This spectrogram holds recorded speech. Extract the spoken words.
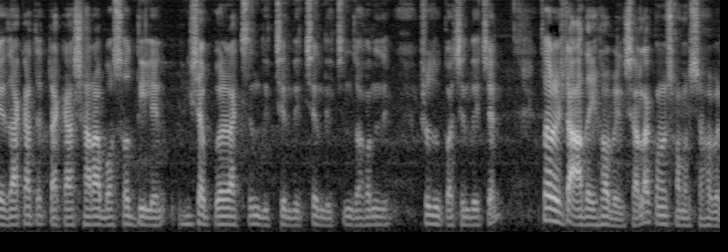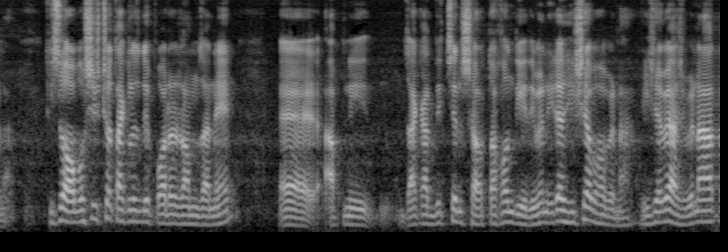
যে জাকাতের টাকা সারা বছর দিলেন, হিসাব করে রাখছেন, দিচ্ছেন দিচ্ছেন দিচ্ছেন, যখন সুযোগ পাচ্ছেন দিচ্ছেন, তাহলে এটা আদায় হবে ইনশাল্লাহ কোনো সমস্যা হবে না। কিছু অবশিষ্ট থাকলে যদি পরের রমজানে আপনি জাকাত দিচ্ছেন তখন দিয়ে দিবেন, এটার হিসাব হবে না। হিসাবে আসবে না, আর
